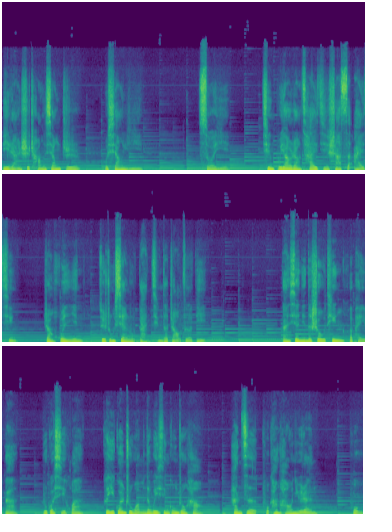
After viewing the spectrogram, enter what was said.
必然是长相知，不相疑。所以，请不要让猜忌杀死爱情，让婚姻最终陷入感情的沼泽地。感谢您的收听和陪伴，如果喜欢。可以关注我们的微信公众号“汉字普康好女人”，普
